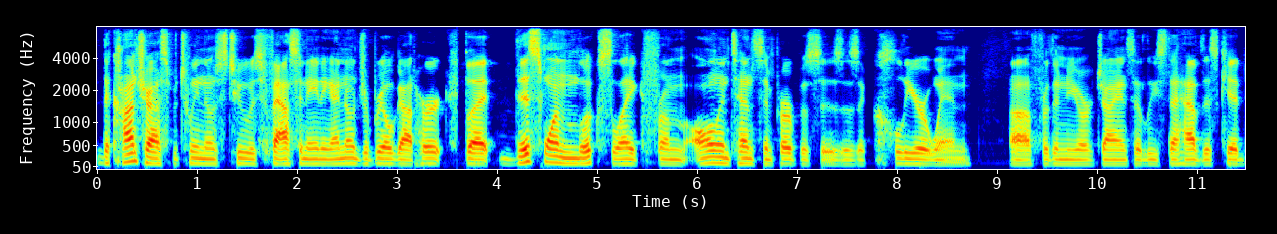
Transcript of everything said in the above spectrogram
the contrast between those two was fascinating. I know Jabril got hurt, but this one looks like, from all intents and purposes, is a clear win uh, for the New York Giants, at least to have this kid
